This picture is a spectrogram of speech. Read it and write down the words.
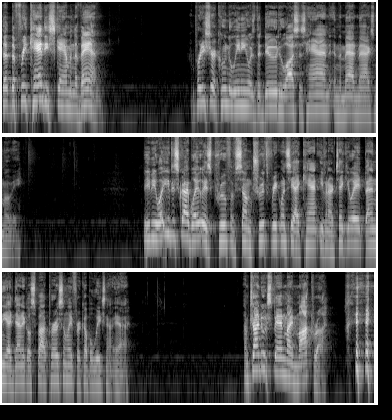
the, the free candy scam in the van. I'm pretty sure Kundalini was the dude who lost his hand in the Mad Max movie. BB, what you described lately is proof of some truth frequency I can't even articulate. Been in the identical spot personally for a couple weeks now. Yeah. I'm trying to expand my makra.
